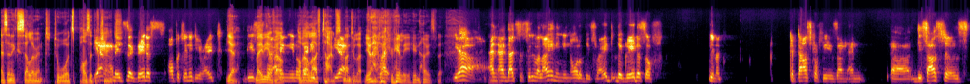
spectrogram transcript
as an accelerant towards positive yeah, change. I mean, it's the greatest opportunity, right? Yeah, These, maybe of our, mean, you know, of our lifetimes, yeah, Manjula. You know, right. like really, who knows? But yeah, and and that's the silver lining in all of this, right? The greatest of, you know, catastrophes and and uh, disasters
